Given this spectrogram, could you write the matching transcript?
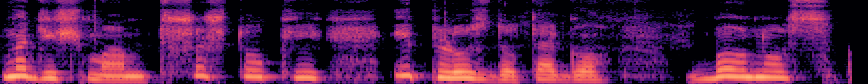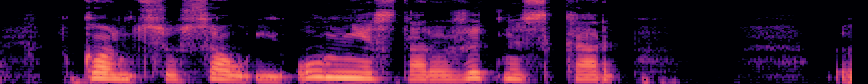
Na dziś mam trzy sztuki i plus do tego bonus. W końcu są i u mnie starożytny skarb yy,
